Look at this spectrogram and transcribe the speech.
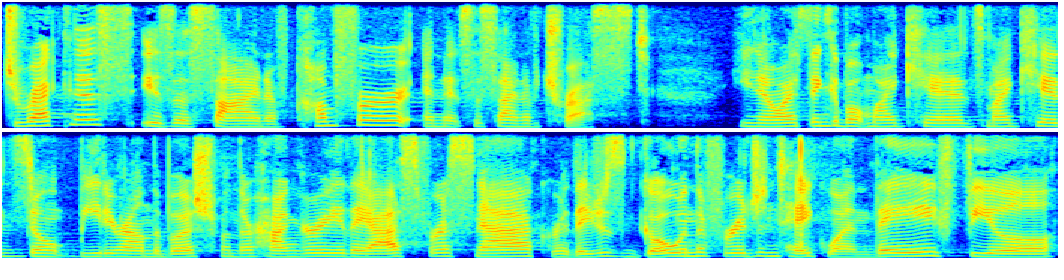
Directness is a sign of comfort and it's a sign of trust. You know, I think about my kids. My kids don't beat around the bush when they're hungry. They ask for a snack or they just go in the fridge and take one. They feel,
